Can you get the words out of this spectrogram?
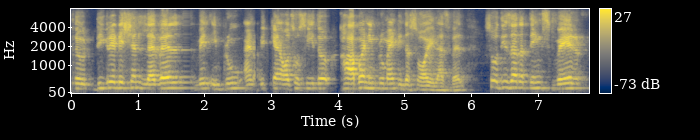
the degradation level will improve and we can also see the carbon improvement in the soil as well. So these are the things where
